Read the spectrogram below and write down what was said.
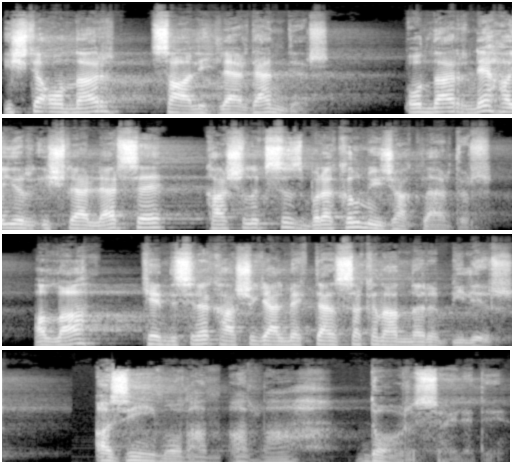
İşte onlar salihlerdendir. Onlar ne hayır işlerlerse karşılıksız bırakılmayacaklardır. Allah kendisine karşı gelmekten sakınanları bilir. Azim olan Allah doğru söyledi.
